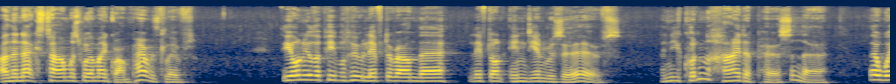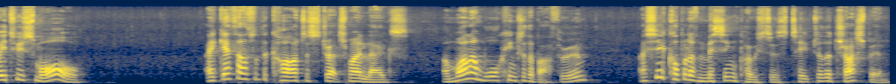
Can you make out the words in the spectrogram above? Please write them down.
and the next town was where my grandparents lived. The only other people who lived around there lived on Indian reserves, and you couldn't hide a person there. They're way too small. I get out of the car to stretch my legs, and while I'm walking to the bathroom, I see a couple of missing posters taped to the trash bin.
